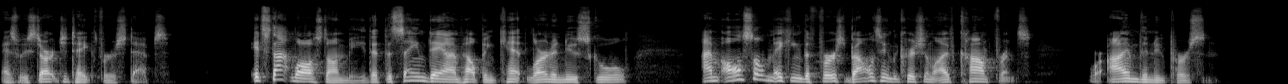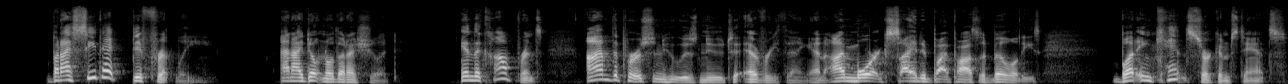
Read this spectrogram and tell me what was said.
as we start to take first steps. It's not lost on me that the same day I'm helping Kent learn a new school, I'm also making the first Balancing the Christian Life conference where I'm the new person. But I see that differently, and I don't know that I should. In the conference, I'm the person who is new to everything, and I'm more excited by possibilities. But in Kent's circumstance,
